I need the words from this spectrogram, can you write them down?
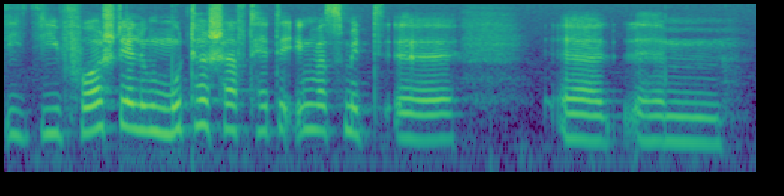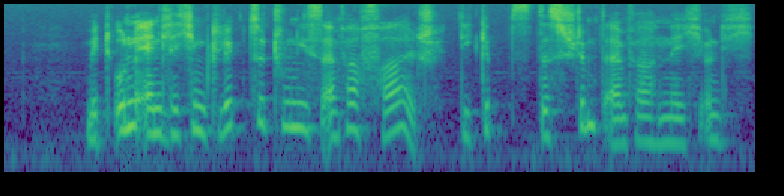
die, die Vorstellung, Mutterschaft hätte irgendwas mit, äh, äh, ähm, mit unendlichem Glück zu tun, die ist einfach falsch. Die gibt's, das stimmt einfach nicht. Und ich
